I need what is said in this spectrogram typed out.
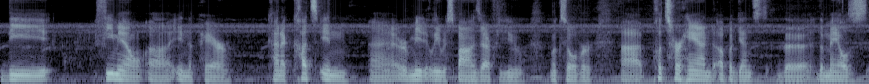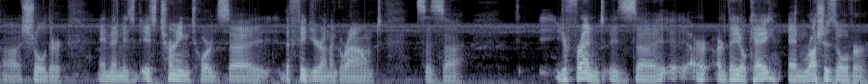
The female uh, in the pair kind of cuts in uh, or immediately responds after you looks over, uh, puts her hand up against the the male's uh, shoulder, and then is is turning towards uh, the figure on the ground. says, uh, "Your friend is. Uh, are are they okay?" And rushes over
